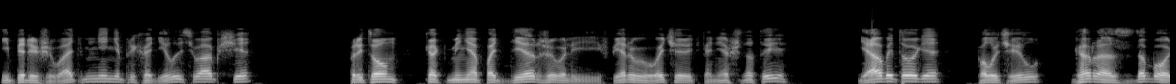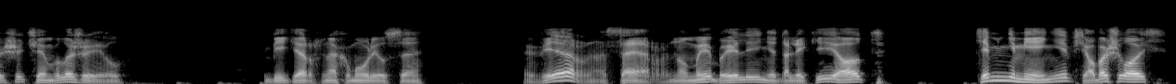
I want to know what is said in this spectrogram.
И переживать мне не приходилось вообще. При том, как меня поддерживали, и в первую очередь, конечно, ты. Я в итоге получил гораздо больше, чем вложил. Бикер нахмурился. — Верно, сэр, но мы были недалеки от... — Тем не менее, все обошлось,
